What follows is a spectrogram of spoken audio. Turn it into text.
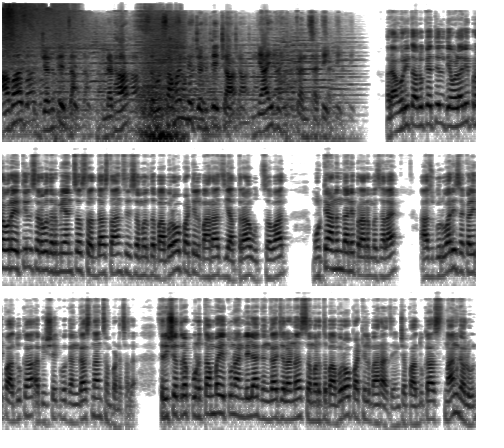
आवाज जनतेचा लढा सर्वसामान्य जनतेच्या न्याय हक्कांसाठी. राहुरी तालुक्यातील देवळाली प्रवरा येथील सर्व धर्मियांचं श्रद्धास्थान श्री समर्थ बाबुराव पाटील महाराज यात्रा उत्सवात मोठ्या आनंदाने प्रारंभ झालाय. आज गुरुवारी सकाळी पादुका अभिषेक व गंगास्नान संपन्न झालं. श्री क्षेत्र पुणतांबा येथून आणलेल्या गंगाजलानं समर्थ बाबुराव पाटील महाराज यांच्या पादुका स्नान घालून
